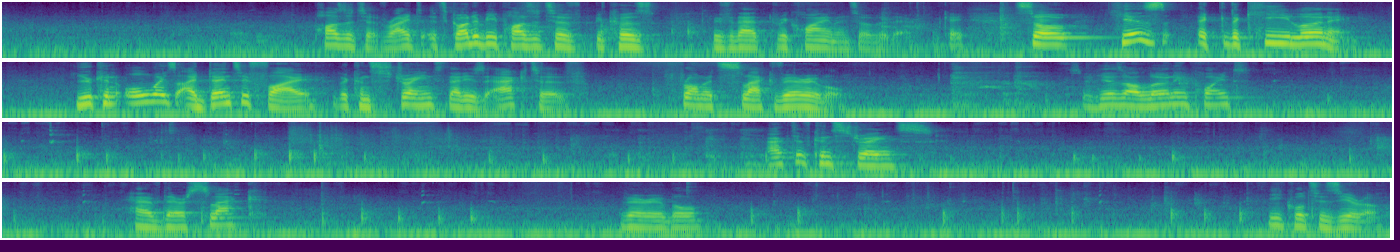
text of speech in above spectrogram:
Positive, right? It's got to be positive because with that requirement over there. Okay, so here's a, the key learning. You can always identify the constraint that is active from its slack variable. So here's our learning point. Active constraints have their slack variable equal to zero.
